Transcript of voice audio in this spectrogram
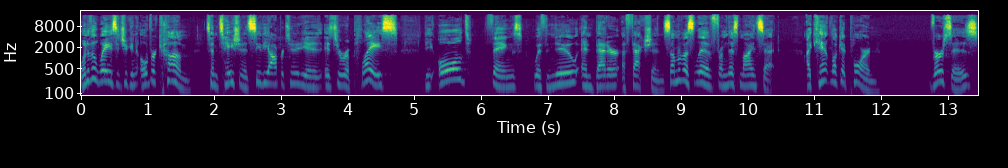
One of the ways that you can overcome temptation and see the opportunity is, is to replace the old things with new and better affections. Some of us live from this mindset. I can't look at porn versus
